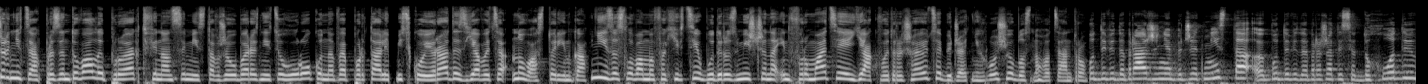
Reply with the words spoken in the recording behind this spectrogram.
Чернівцях презентували проект Фінанси міста. Вже у березні цього року на веб-порталі міської ради з'явиться нова сторінка. В ній, за словами фахівців, буде розміщена інформація, як витрачаються бюджетні гроші обласного центру. Буде відображення бюджет міста, е, буде відображатися доходи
